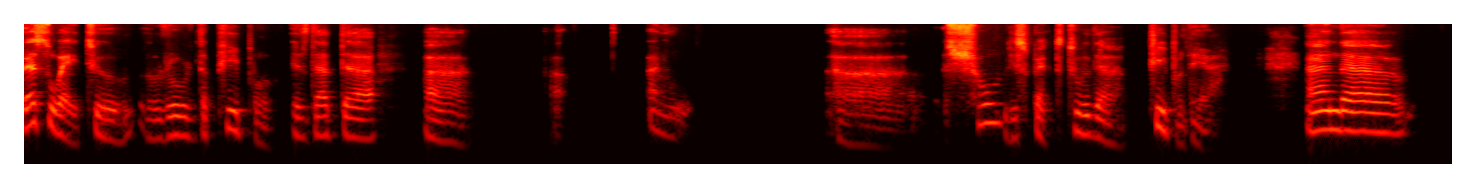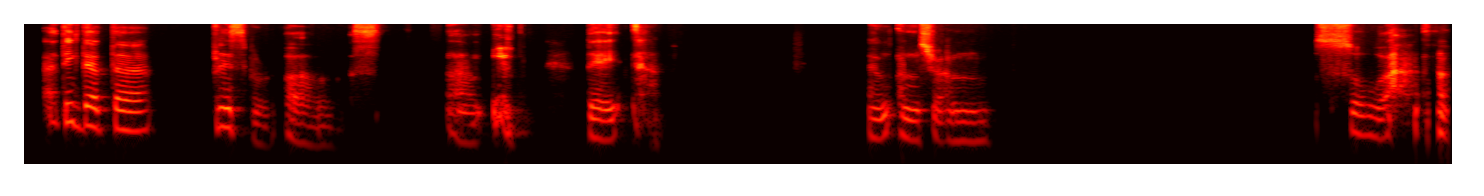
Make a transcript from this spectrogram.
best way to rule the people is that uh, uh, I mean, uh, show respect to the people there. And I think that the principle of um, they I'm, I'm sure. Um, so, uh,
